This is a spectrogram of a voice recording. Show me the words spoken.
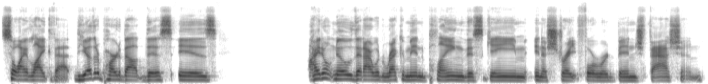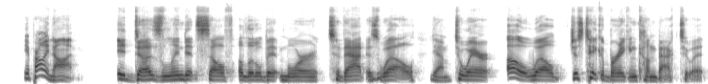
So I like that. The other part about this is I don't know that I would recommend playing this game in a straightforward binge fashion. Yeah. Probably not. It does lend itself a little bit more to that as well, Yeah. to where, oh, well, just take a break and come back to it.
